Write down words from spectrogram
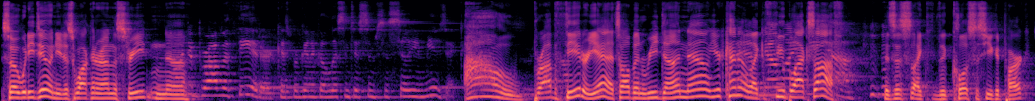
So what are you doing? You're just walking around the street and uh, to Brava Theater because we're going to go listen to some Sicilian music. oh, Brava Theater. Yeah, it's all been redone now. You're kind of like a no few blocks off. Is this like the closest you could park?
